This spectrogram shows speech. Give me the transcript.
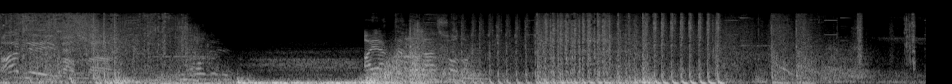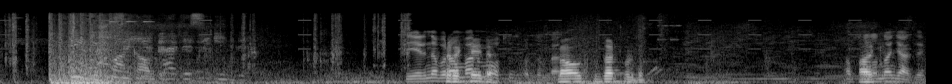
Hadi eyvallah. Ayakta kalan son oyuncu. Bir düşman kaldı. Diğerine vuran var Bırakaydı. mı? 30 vurdum ben. Ben 34 vurdum. Abi solundan gelecek.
